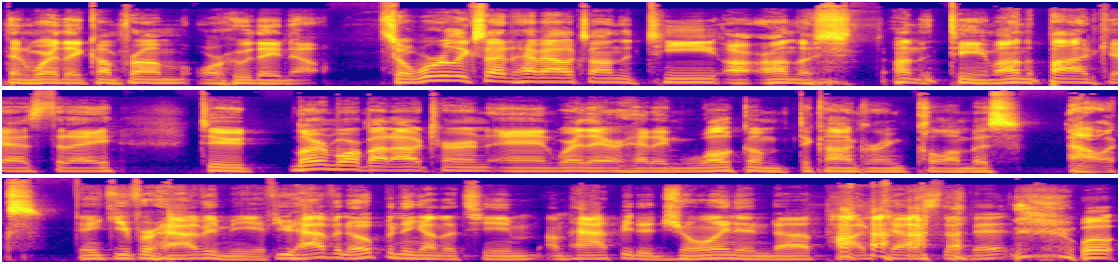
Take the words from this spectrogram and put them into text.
than where they come from or who they know. So we're really excited to have Alex on the team, uh, on the on the team, on the podcast today to learn more about Outturn and where they are heading. Welcome to Conquering Columbus, Alex. Thank you for having me. If you have an opening on the team, I'm happy to join and uh, podcast a bit. Well,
